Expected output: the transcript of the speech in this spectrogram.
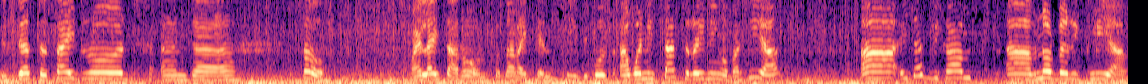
It's just a side road and uh, so my lights are on so that i can see because uh, when it starts raining over here uh, it just becomes uh, not very clear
